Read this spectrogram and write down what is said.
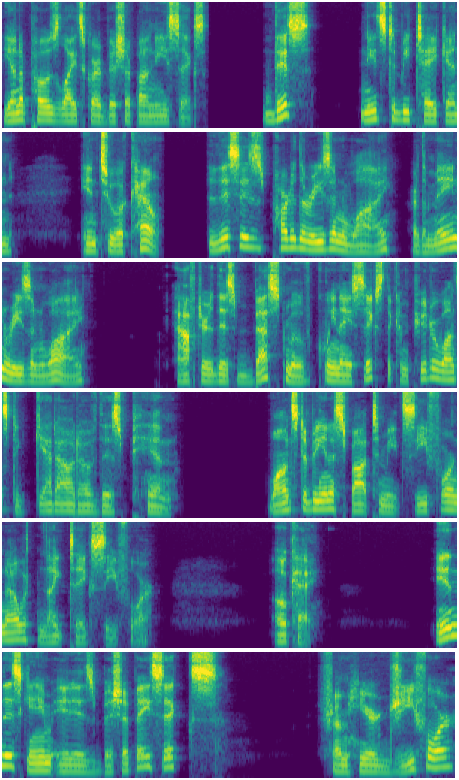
The unopposed light square bishop on e6. This needs to be taken into account. This is part of the reason why, or the main reason why, after this best move, queen a6, the computer wants to get out of this pin. Wants to be in a spot to meet c4 now with knight takes c4. Okay. In this game, it is bishop a6, from here, g4,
